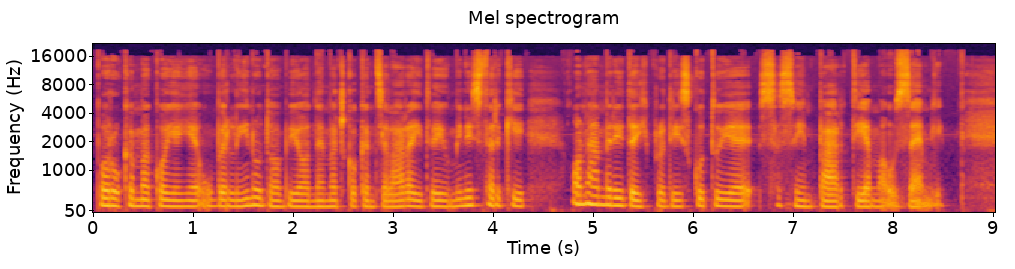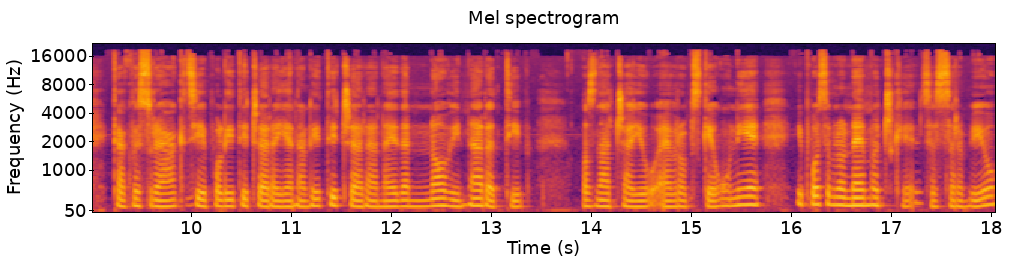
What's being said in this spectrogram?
porukama koje je u Berlinu dobio od nemačkog kancelara i dveju ministarki o nameri da ih prodiskutuje sa svim partijama u zemlji. Kakve su reakcije političara i analitičara na jedan novi narativ o značaju Evropske unije i posebno Nemačke za Srbiju,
